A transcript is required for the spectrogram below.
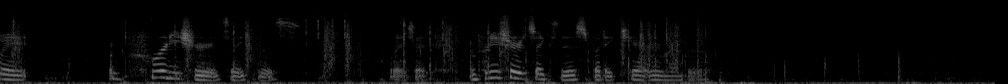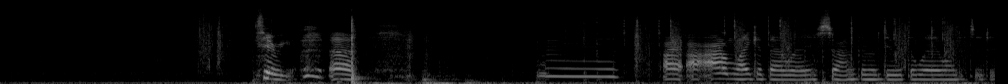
Wait, I'm pretty sure it's like this. Wait, sorry. I'm pretty sure it's like this, but I can't remember. there we go. Uh, mm, I, I I don't like it that way, so I'm gonna do it the way I want it to do.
